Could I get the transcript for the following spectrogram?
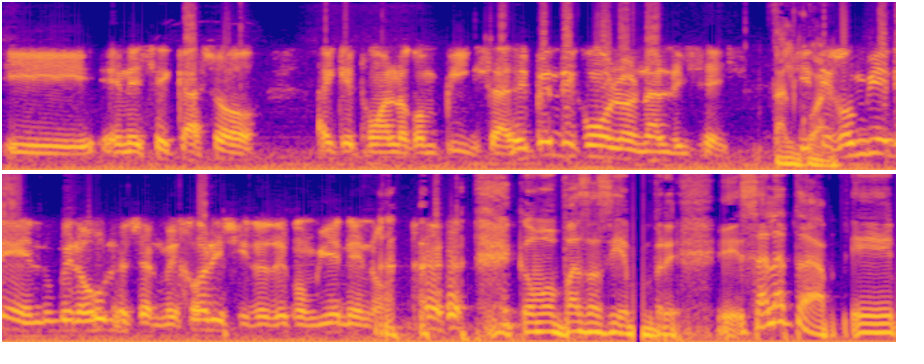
y en ese caso hay que tomarlo con pinzas. Depende cómo lo analices. Tal si cual. te conviene, el número uno es el mejor y si no te conviene, no. Como pasa siempre. Eh, Salata, eh,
